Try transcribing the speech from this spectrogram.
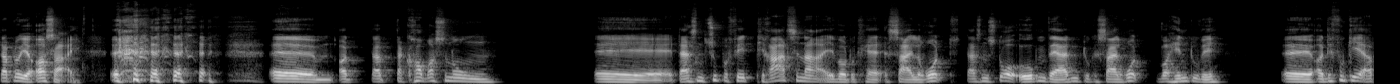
der blev jeg også ej. øhm, og der, der kommer sådan nogle... Øh, der er sådan en super fedt piratscenarie, hvor du kan sejle rundt. Der er sådan en stor åben verden. Du kan sejle rundt, hvorhen du vil. Øh, og det fungerer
